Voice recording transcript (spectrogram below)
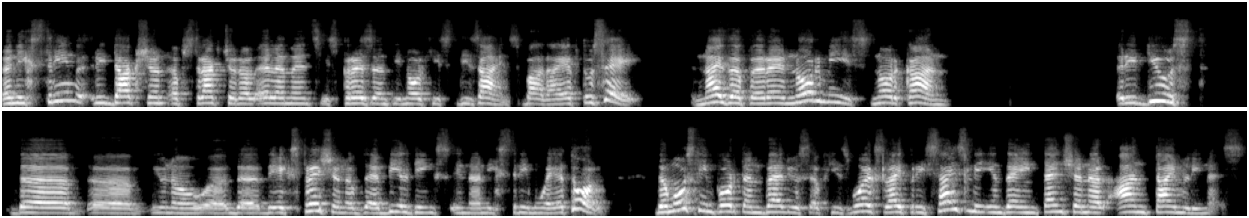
An extreme reduction of structural elements is present in all his designs, but I have to say, neither Perret nor Mies nor Kahn reduced the uh, you know uh, the the expression of their buildings in an extreme way at all the most important values of his works lie precisely in the intentional untimeliness.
